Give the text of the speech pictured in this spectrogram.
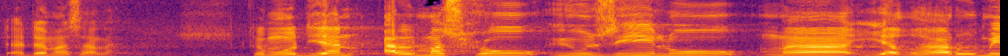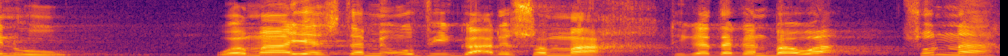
Tidak ada masalah. Kemudian al-mashu yuzilu ma yadharu minhu wa ma yastami'u fi ga'ri sammah. Dikatakan bahwa sunnah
